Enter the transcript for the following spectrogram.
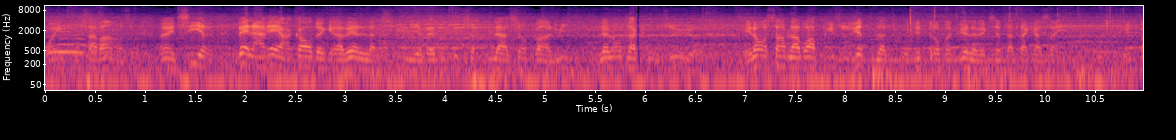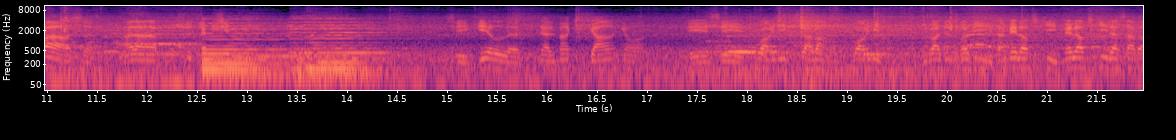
pointe. On s'avance. Un tir. Bel arrêt encore de Gravel là-dessus. Il y avait beaucoup de circulation devant lui le long de la clôture. Et là, on semble avoir pris du rythme du côté de Drummondville avec cette attaque à 5. Une passe à la poursuite de Piché. Gill, euh, finalement, qui gagne. Et c'est Poirier qui s'avance. Poirier, il va d'une remise à Melowski. Melowski, là, ça va.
